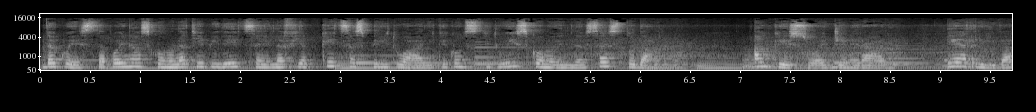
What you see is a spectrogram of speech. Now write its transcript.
Da questa poi nascono la tiepidezza e la fiacchezza spirituali che costituiscono il sesto danno. Anch'esso è generale e arriva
